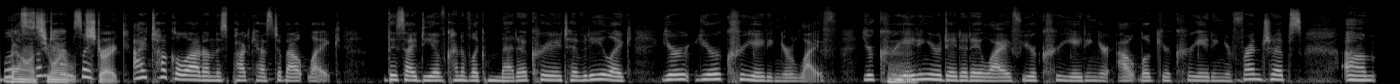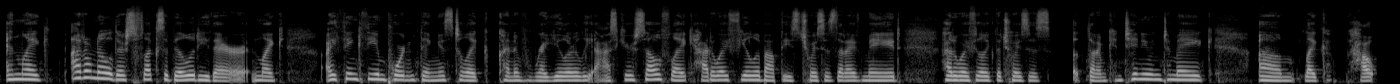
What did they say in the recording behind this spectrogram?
Well, balance you want to like, strike. I talk a lot on this podcast about like this idea of kind of like meta creativity like you're you're creating your life you're Hmm. creating your day-to-day life you're creating your outlook you're creating your friendships um and like i don't know there's flexibility there. And like i think the important thing is to like kind of regularly ask yourself like how do i feel about these choices that i've made? How do i feel like the choices that i'm continuing to make? Um like how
